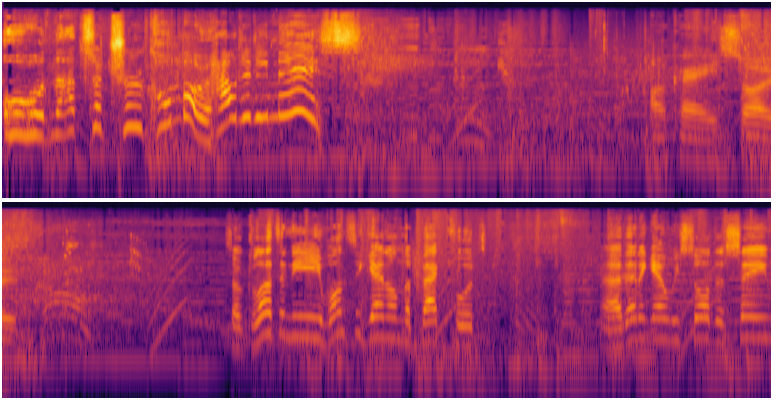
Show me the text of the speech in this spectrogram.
Oh, that's a true combo. How did he miss? Okay, so So Glutonny once again on the back foot. Uh, then again, we saw the same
